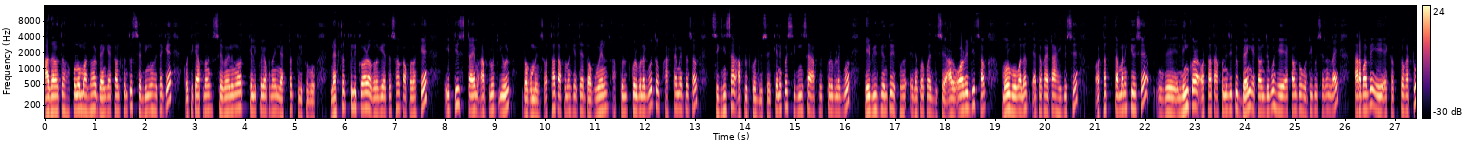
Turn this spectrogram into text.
সাধাৰণতে সকলো মানুহৰ বেংক একাউণ্ট কিন্তু ছেভিঙো হৈ থাকে গতিকে আপোনালোকে ছেভিঙত ক্লিক কৰি আপোনালোকে নেক্সটত ক্লিক কৰিব। নেক্সটত ক্লিক কৰাৰ লগে লগে ইয়াতে চাওক আপোনালোকে it is time upload your documents অৰ্থাৎ আপোনালোকে এতিয়া ডকুমেণ্টছ আপলোড কৰিব লাগিব। তো ফাৰ্ষ্ট টাইম এতিয়া চাওক ছিগনেচাৰ আপলোড কৰি দিছে। কেনেকৈ ছিগনেচাৰ আপলোড কৰিব লাগিব সেই বিষয়ে কিন্তু একো- এনেকুৱাকৈ দিছে। আৰু অলৰেডি চাওক মোৰ মোবাইলত এটকা এটা আহি গৈছে। অৰ্থাৎ তাৰমানে কি হৈছে যে লিংক কৰা অৰ্থাৎ আপুনি যিটো বেংক একাউণ্ট দিব সেই একাউণ্টটো সঠিক হৈছে নে নাই তাৰ বাবে এই এক টকাটো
